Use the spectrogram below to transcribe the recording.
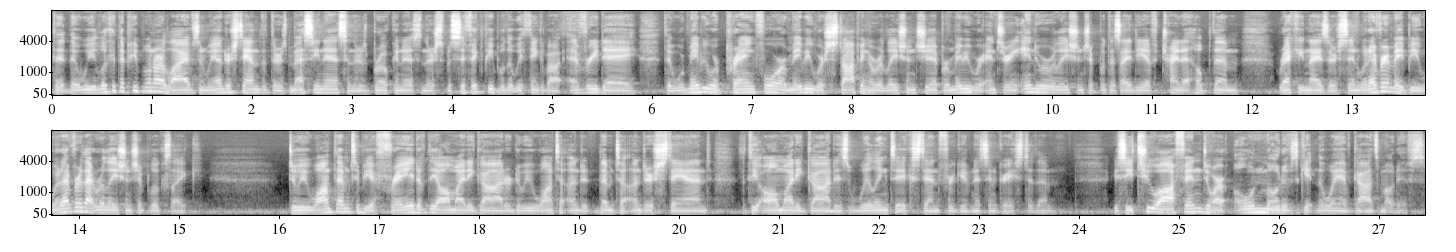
That, that we look at the people in our lives and we understand that there's messiness and there's brokenness and there's specific people that we think about every day that we're maybe we're praying for or maybe we're stopping a relationship or maybe we're entering into a relationship with this idea of trying to help them recognize their sin whatever it may be whatever that relationship looks like do we want them to be afraid of the Almighty God, or do we want to under, them to understand that the Almighty God is willing to extend forgiveness and grace to them? You see, too often do our own motives get in the way of God's motives.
